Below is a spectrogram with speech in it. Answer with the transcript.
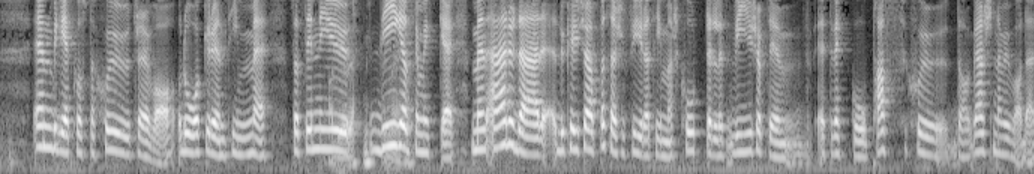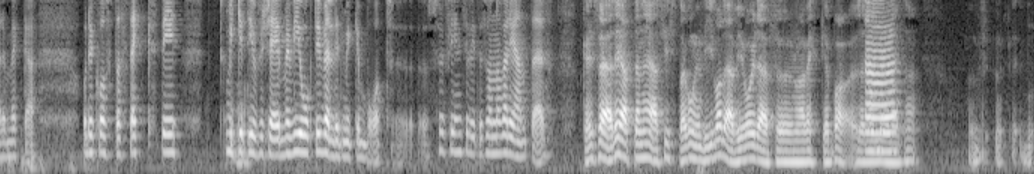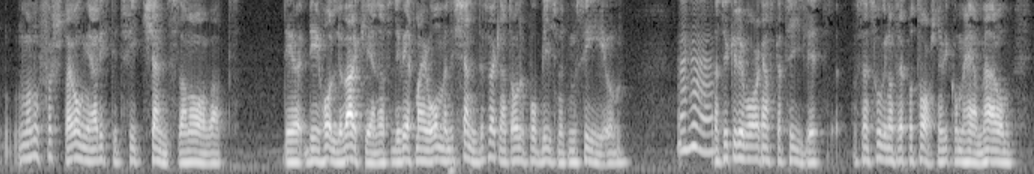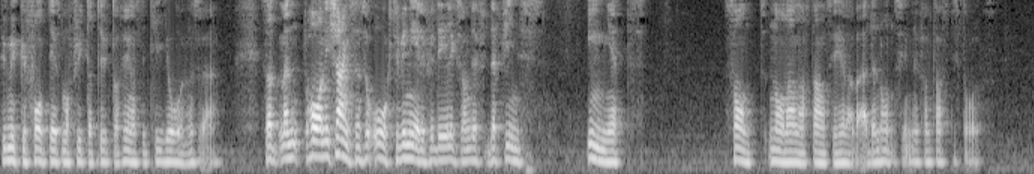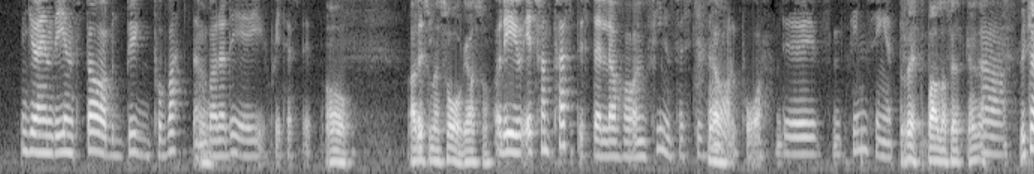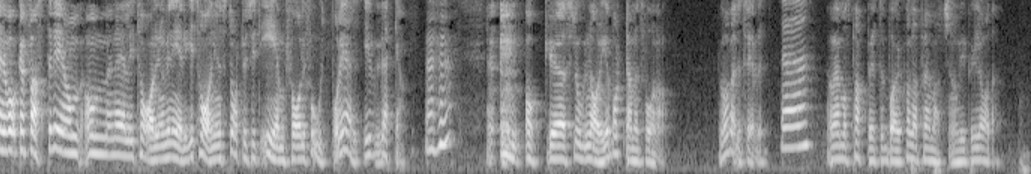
en biljett kostar sju tror jag det var. Och då åker du en timme. Så att den är det ju, är rätt mycket det är ganska mycket. Men är du där, du kan ju köpa så här 24 timmars kort. Eller vi köpte en, ett veckopass, sju dagars när vi var där en vecka. Och det kostar 60. Vilket i och för sig, men vi åkte ju väldigt mycket båt. Så det finns ju lite sådana varianter. Jag kan ju säga det att den här sista gången vi var där, vi var ju där för några veckor bara. Eller månad sedan. Det var nog första gången jag riktigt fick känslan av att det, det håller verkligen, alltså det vet man ju om, men det kändes verkligen att det håller på att bli som ett museum. Jag tycker det var ganska tydligt. Och sen såg vi något reportage när vi kom hem här om hur mycket folk det är som har flyttat ut de senaste tio åren och sådär. Så att, men har ni chansen så åk till Venedig för det är liksom, det, det finns inget sånt någon annanstans i hela världen någonsin. Det är en fantastisk stad. Ja, en- det är en stad byggd på vatten. Bara det är ju skithäftigt. Ja. ja, det är som en saga alltså. Och det är ju ett fantastiskt ställe att ha en filmfestival på. Det finns inget. Rätt på alla sätt kan jag. Ja. Vi kan ju haka fast i det om, om när det gäller Italien och Venedig. Italien startade sitt EM-kval i fotboll i veckan. och eh, slog Norge borta med 2-0. Det var väldigt trevligt. Ja, Jag var hemma hos pappa i Göteborg och kollade på den matchen och vi blev glada.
